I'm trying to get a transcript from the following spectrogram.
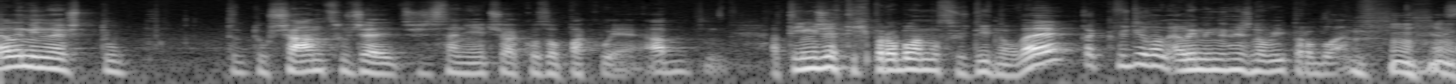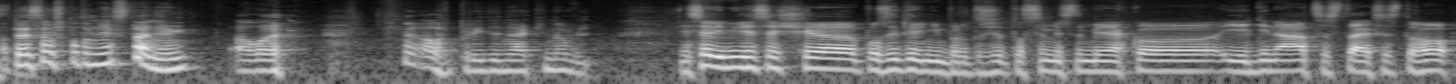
eliminuješ tú tú šancu, že, že sa niečo ako zopakuje. A, a tým, že tých problémov sú vždy nové, tak vždy len eliminuješ nový problém. A ten sa už potom nestane, ale, ale príde nejaký nový. Mně se líbí, že jsi eh, pozitivní, protože to si myslím je jako jediná cesta, jak se z toho uh,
